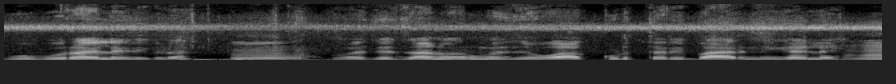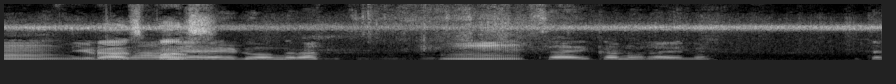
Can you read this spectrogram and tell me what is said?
बोबू राहिलाय तिकडं. हम्म. म्हणजे जनावर म्हणजे वाघ कुठतरी बाहेर निघायलंय. हम्म इकडं आम्ही आसपास. आहे डोंगरात. हम्म. चाय काढून राहिलो. तिथं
